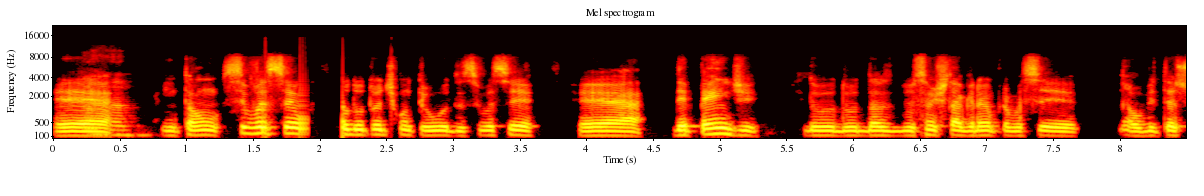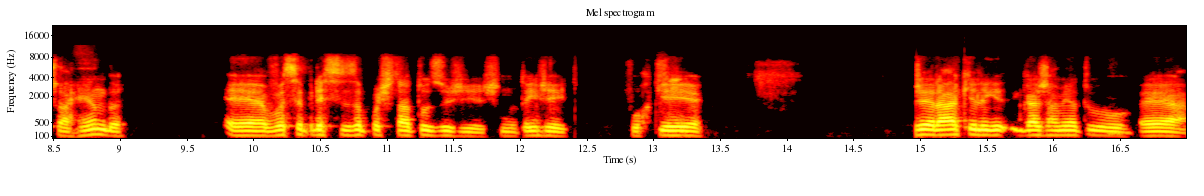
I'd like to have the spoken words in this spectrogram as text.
É, uhum. Então, se você é um produtor de conteúdo, se você é, depende do, do, do, seu Instagram para você obter sua renda, é, você precisa postar todos os dias, não tem jeito. Porque Sim. gerar aquele engajamento é,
